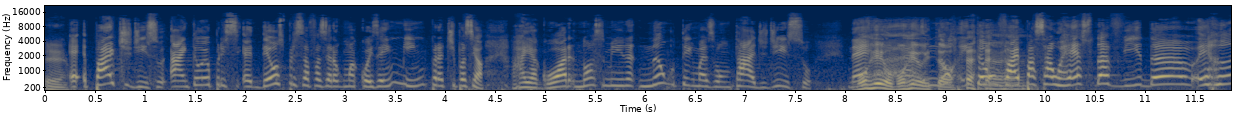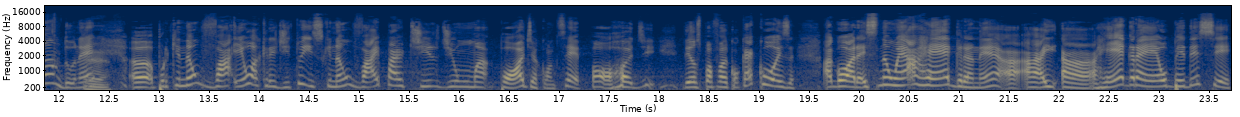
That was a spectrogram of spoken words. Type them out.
É. É parte disso. Ah, então eu preci- é, Deus precisa fazer alguma coisa em mim para tipo assim, ó. Ai, agora, nossa menina, não tenho mais vontade disso, né? Morreu, morreu, Ah, então. não- então vai passar o resto da vida errando, né? É. Ah, porque não vai, eu acredito isso, que não vai partir de uma. Pode acontecer? Pode. Deus pode fazer qualquer coisa. Agora, isso não é a regra, né? A, a- a regra é obedecer.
